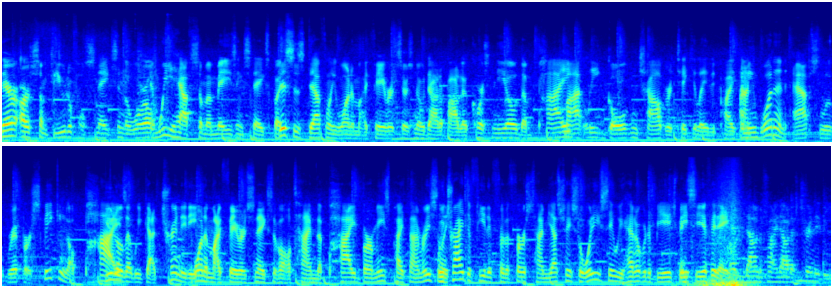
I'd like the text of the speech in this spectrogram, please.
There are some beautiful snakes in the world, and we have some amazing snakes, but this is definitely one of my favorites. There's no doubt about it. Of course, Neo, the pie Motley golden child reticulated python. I mean, what an absolute ripper. Speaking of pies, you know that we got Trinity, one of my favorite snakes of all time, the pied Burmese python. Recently, we tried to feed it for the first time yesterday, so what do you say we head over to BHB and see if it ate? Head down to find out if Trinity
